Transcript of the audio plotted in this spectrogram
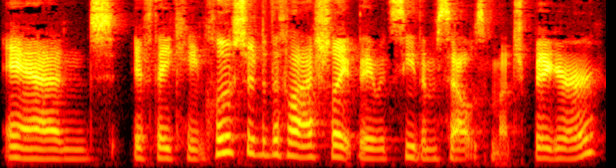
And if they came closer to the flashlight, they would see themselves much bigger.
